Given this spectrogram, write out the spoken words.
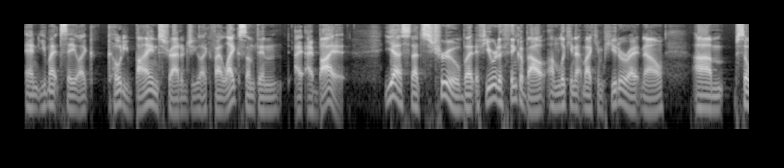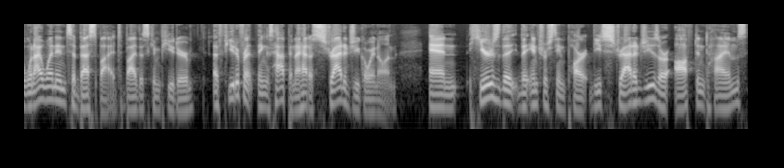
And you might say, like, Cody, buying strategy, like if I like something, I, I buy it. Yes, that's true. But if you were to think about, I'm looking at my computer right now. Um, so when I went into Best Buy to buy this computer, a few different things happened. I had a strategy going on. And here's the, the interesting part these strategies are oftentimes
